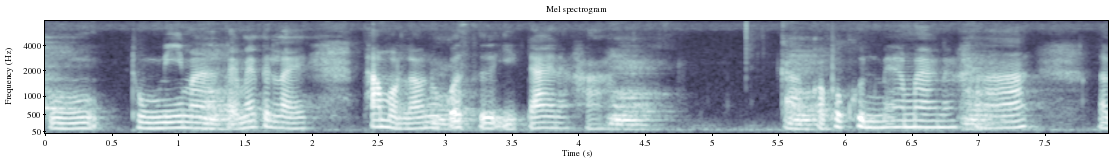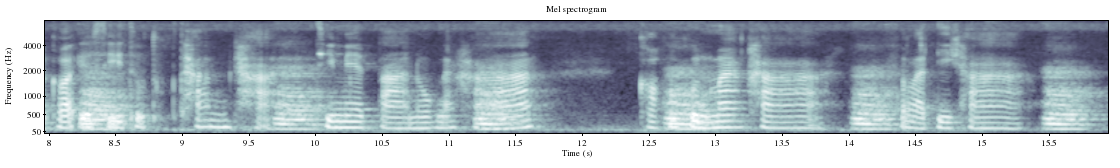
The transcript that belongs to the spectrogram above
ถุง ถุงนี้มา แต่ไม่เป็นไร ถ้าหมดแล้วนุกก็ซื้ออีกได้นะคะกราบขอบพระคุณแม่มากนะคะ แล้วก็เอซีทุกทุกๆท่านค่ะ ที่เมตตานุกนะคะ ขอบพระคุณมากค่ะ สวัสดีค่ะ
